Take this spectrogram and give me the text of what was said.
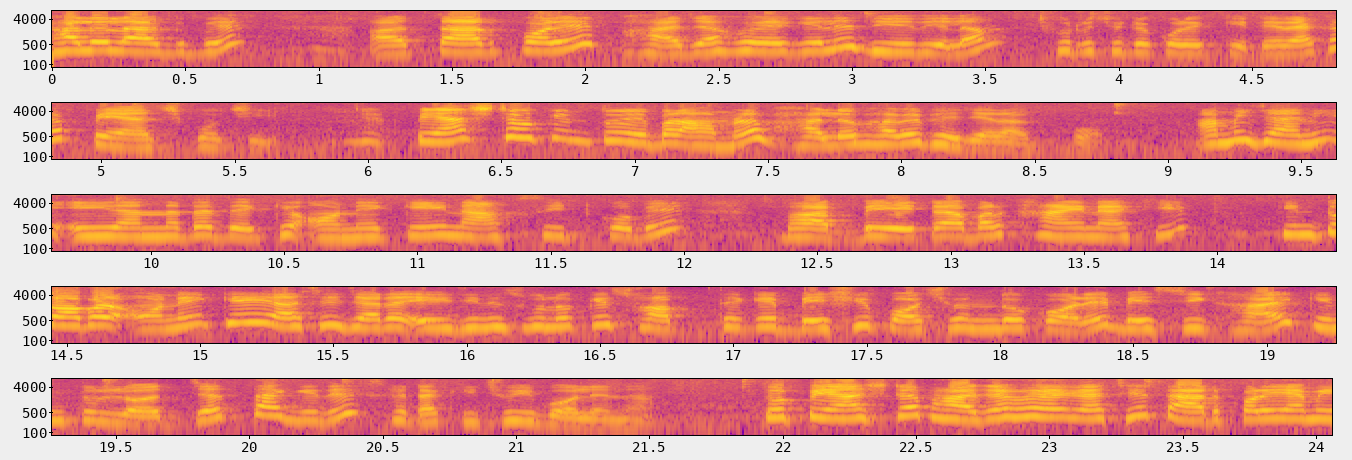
ভালো লাগবে। আর তারপরে ভাজা হয়ে গেলে দিয়ে দিলাম ছোট ছোট করে কেটে রাখা পেঁয়াজ কুচি। পেঁয়াজটাও কিন্তু এবার আমরা ভালোভাবে ভেজে রাখব। আমি জানি এই রান্নাটা দেখে অনেকেই নাক সিট করবে, ভাববে এটা আবার খায় নাকি। কিন্তু আবার অনেকেই আছে যারা এই জিনিসগুলোকে সব থেকে বেশি পছন্দ করে, বেশি খায়, কিন্তু লজ্জার তাগিদে সেটা কিছুই বলে না। তো পেঁয়াজটা ভাজা হয়ে গেছে তারপরে আমি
